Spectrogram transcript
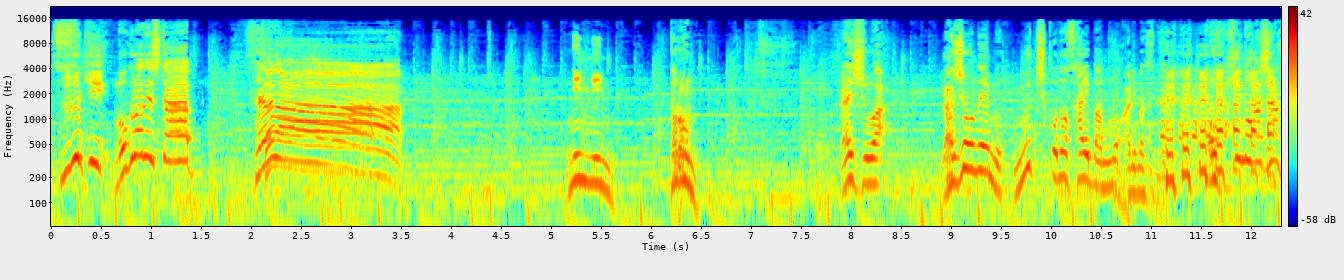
鈴木もぐらでした。さよなら。ニンニンドロン。来週はラジオネームムチコの裁判もありますので お聞き逃しなく。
